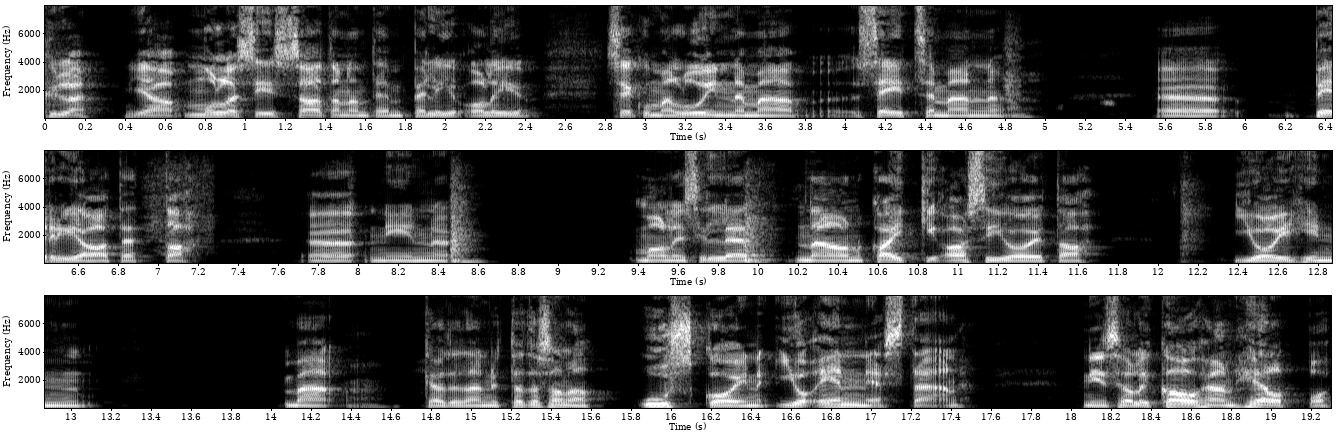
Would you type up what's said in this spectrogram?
Kyllä, ja mulle siis saatanan temppeli oli se, kun mä luin nämä seitsemän ö, periaatetta, ö, niin mä olin silleen, että nämä on kaikki asioita, joihin mä, käytetään nyt tätä sanaa, uskoin jo ennestään. Niin se oli kauhean helppo.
